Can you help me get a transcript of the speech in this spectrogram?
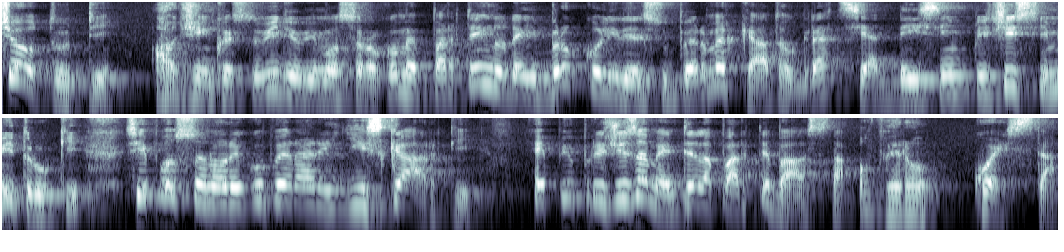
Ciao a tutti! Oggi in questo video vi mostrerò come partendo dai broccoli del supermercato, grazie a dei semplicissimi trucchi, si possono recuperare gli scarti e più precisamente la parte bassa, ovvero questa,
